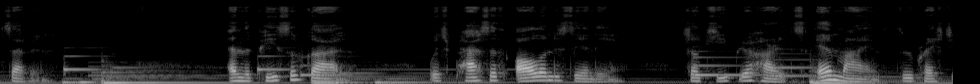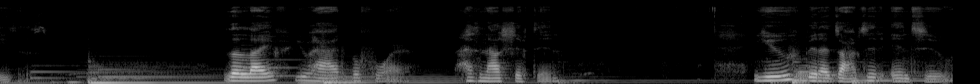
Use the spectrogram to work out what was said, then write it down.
7. And the peace of God, which passeth all understanding, shall keep your hearts and minds through Christ Jesus. The life you had before has now shifted. You've been adopted into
